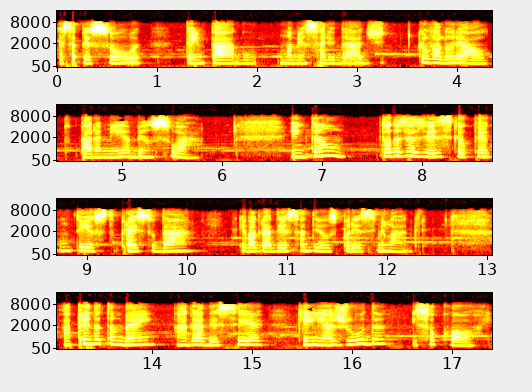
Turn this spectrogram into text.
essa pessoa tem pago uma mensalidade que o valor é alto para me abençoar. Então, todas as vezes que eu pego um texto para estudar, eu agradeço a Deus por esse milagre. Aprenda também a agradecer quem lhe ajuda e socorre.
